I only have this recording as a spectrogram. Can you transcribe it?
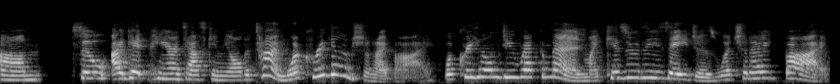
Um, so I get parents asking me all the time, what curriculum should I buy? What curriculum do you recommend? My kids are these ages. What should I buy?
